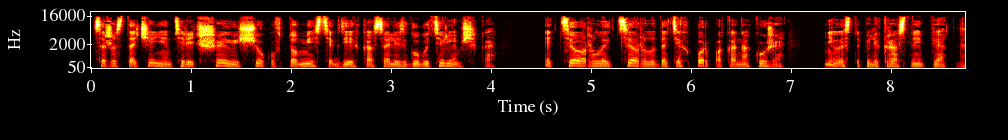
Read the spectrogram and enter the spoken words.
с ожесточением тереть шею и щеку в том месте, где их касались губы тюремщика — я терла и терла до тех пор, пока на коже не выступили красные пятна.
